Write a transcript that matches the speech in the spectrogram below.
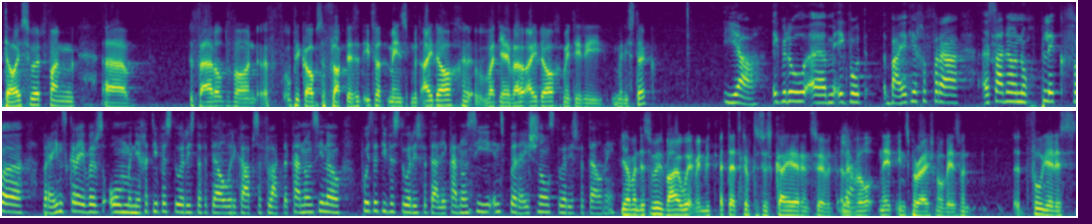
Daai soort van uh wêreld waar op die Kaapse vlakte is dit iets wat mens moet uitdaag wat jy wou uitdaag met hierdie met die stuk? Ja, ik bedoel, um, ik word baie keer gevra, is daar nou nog plek vir breinschrijvers om negatieve stories te vertellen oor die Kaapse vlakte? Kan ons nie nou positieve stories vertel? Kan ons nie inspirational stories vertel nie? Ja, want dis is baie weird met, met tydskrifte soos Kuier en so, wat hulle Ja. wil net inspirational wees want het voel jy dis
